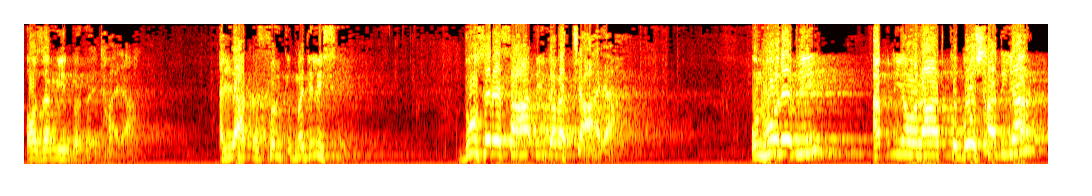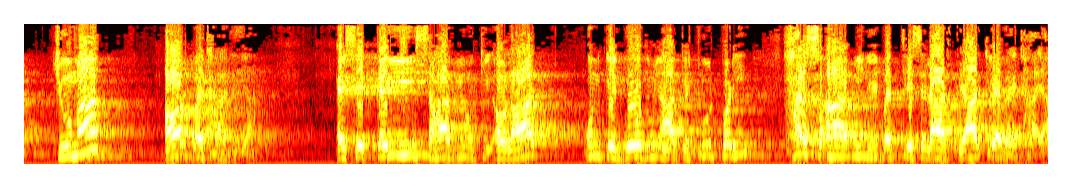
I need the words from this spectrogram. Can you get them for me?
اور زمین پر بیٹھایا۔ اللہ کے رسول کی مجلس سے دوسرے صحابی کا بچہ آیا۔ انہوں نے بھی اپنی اولاد کو بوسا دیا، چوما اور بیٹھا دیا۔ ایسے کئی صحابیوں کی اولاد ان کے گود میں آ کے ٹوٹ پڑی۔ ہر صحابی نے بچے سے لاڈ پیار کیا، بیٹھایا۔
